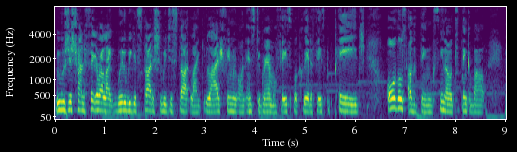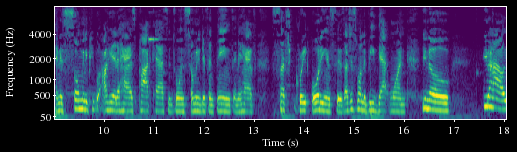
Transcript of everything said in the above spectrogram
we was just trying to figure out like where do we get started? Should we just start like live streaming on Instagram or Facebook, create a Facebook page, all those other things, you know, to think about. And there's so many people out here that has podcasts and doing so many different things and they have such great audiences. I just want to be that one, you know, you know how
